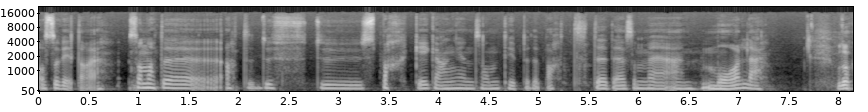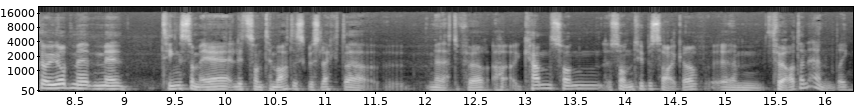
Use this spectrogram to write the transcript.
osv. Sånn at, det, at du, du, sparker i gang en sånn type debatt. Det er det som er målet. Og Dere har jo jobbet med, med, ting som er litt sånn tematisk beslekta med dette før. Kan sånn, sånne type saker um, føre til en endring?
